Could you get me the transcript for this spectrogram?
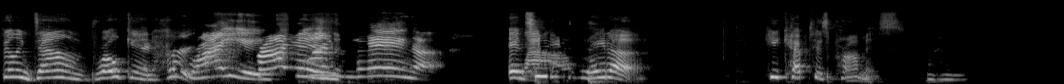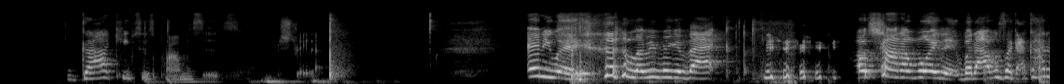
feeling down, broken, hurt, Crying. crying. Crying. And two years later, he kept his promise. Mhm. God keeps his promises straight up. Anyway, let me bring it back. I was trying to avoid it, but I was like, I gotta,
